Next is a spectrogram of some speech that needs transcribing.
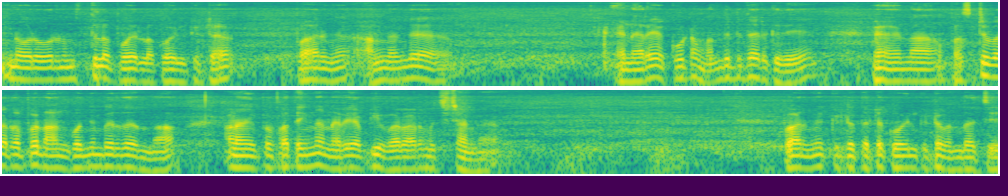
இன்னும் ஒரு ஒரு நிமிஷத்தில் போயிடலாம் கோயில்கிட்ட பாருங்கள் அங்கங்கே நிறைய கூட்டம் வந்துட்டு தான் இருக்குது நான் ஃபஸ்ட்டு வர்றப்போ நாங்கள் கொஞ்சம் பேர் தான் இருந்தோம். ஆனால் இப்போ பார்த்தீங்கன்னா நிறைய அப்படியே வர ஆரம்பிச்சிட்டாங்க. பாருங்கள் கிட்டத்தட்ட கோயில்கிட்ட வந்தாச்சு.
